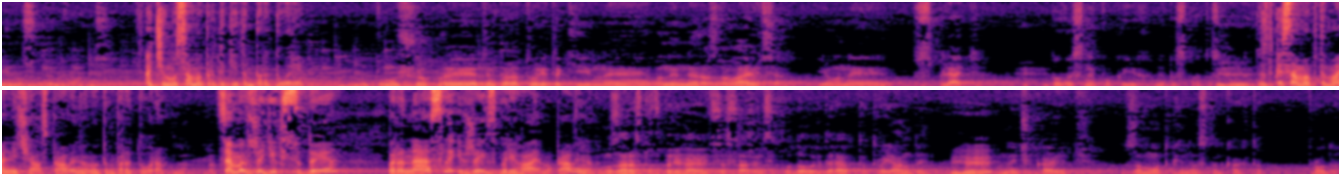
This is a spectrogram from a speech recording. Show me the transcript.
мінус 1 градус. А чому саме при такій температурі? Ну, тому що при температурі такі не, вони не розвиваються і вони сплять до весни, поки їх не достати. Це такий самий оптимальний час, правильно? Ну, температура. Да, да. Це ми вже їх сюди перенесли і вже їх зберігаємо, правильно? Ну, зараз тут зберігаються саджанці плодових дерев та троянди. Вони чекають замотки на станках та продаж.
